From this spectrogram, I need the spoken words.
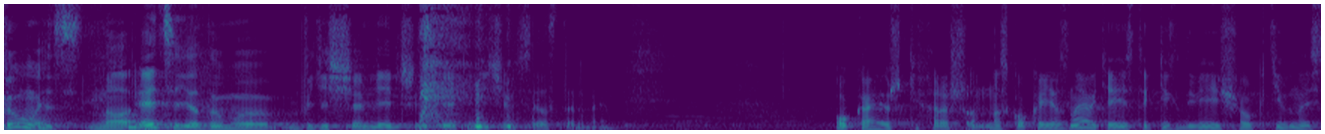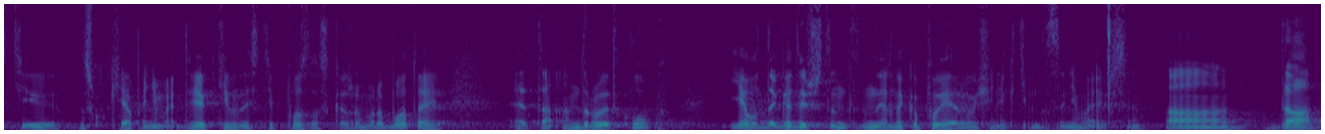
думать, но эти, я думаю, в еще меньшей степени, чем все остальные. О, каюшки, хорошо. Насколько я знаю, у тебя есть таких две еще активности, насколько я понимаю, две активности поза, скажем, работой. Это Android клуб я вот догадываюсь, что ты, наверное, КПР очень активно занимаешься. А, да.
